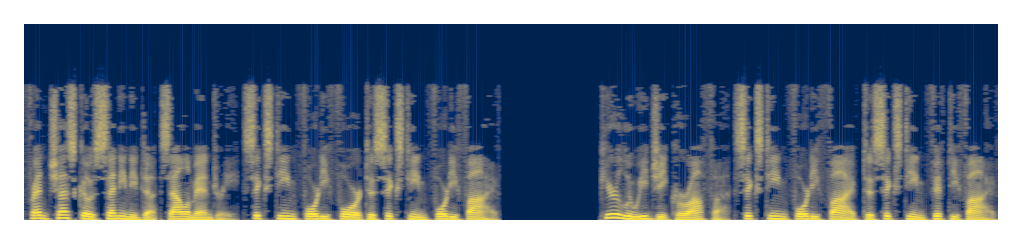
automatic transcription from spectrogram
Francesco Cennini de' Salamandri 1644 to 1645 Pier Luigi Carafa 1645 to 1655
